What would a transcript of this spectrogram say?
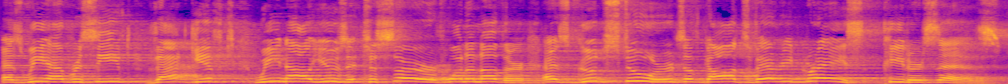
As we have received that gift, we now use it to serve one another as good stewards of God's varied grace, Peter says.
